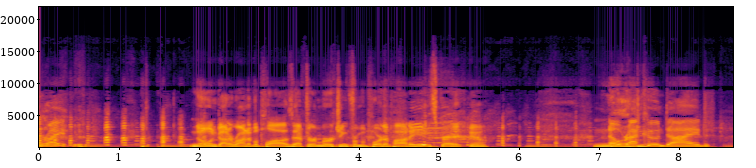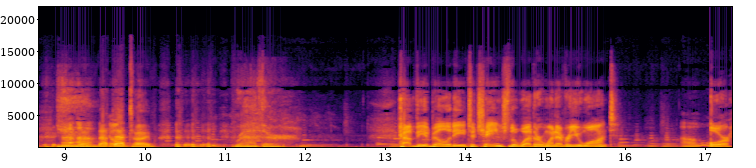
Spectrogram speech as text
All right. No one got a round of applause after emerging from a porta potty. It's great. Yeah. No raccoon died. Not Nope. that time. Rather. Have the ability to change the weather whenever you want? Oh. Or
